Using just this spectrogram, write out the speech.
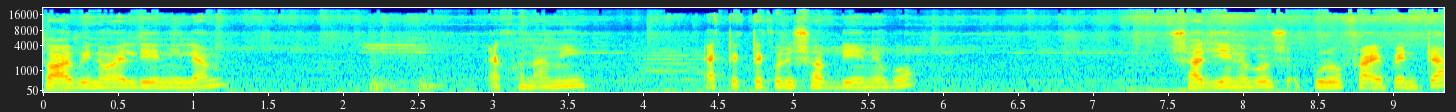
সয়াবিন অয়েল দিয়ে নিলাম। এখন আমি একটা একটা করে সব দিয়ে নেব। সাজিয়ে নেব পুরো ফ্রাই প্যানটা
